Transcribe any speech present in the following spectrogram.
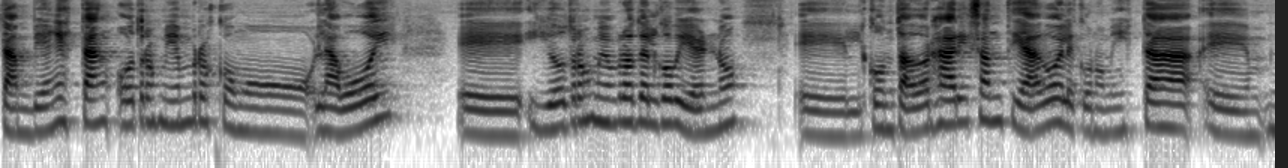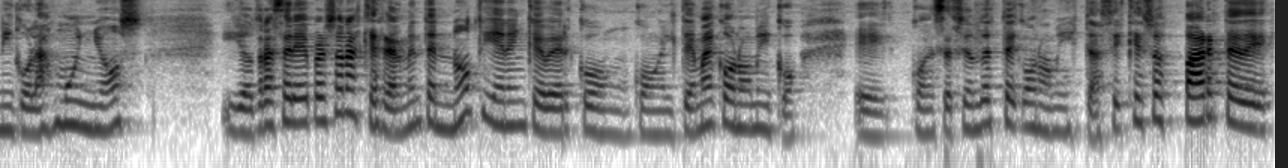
También están otros miembros como la BOI eh, y otros miembros del gobierno, el contador Harry Santiago, el economista eh, Nicolás Muñoz y otra serie de personas que realmente no tienen que ver con, el tema económico, eh, con excepción de este economista. Así que eso es parte de,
